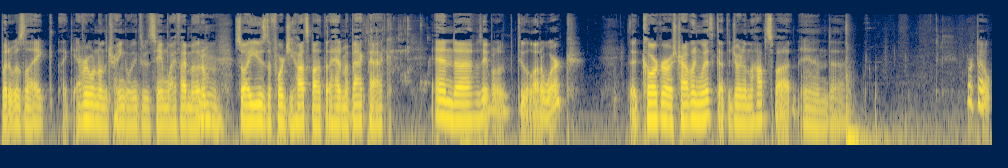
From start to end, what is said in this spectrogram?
but it was like like everyone on the train going through the same Wi-Fi modem. So I used the 4G hotspot that I had in my backpack, and uh, was able to do a lot of work. The coworker I was traveling with got to join on the hotspot, and uh, worked out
